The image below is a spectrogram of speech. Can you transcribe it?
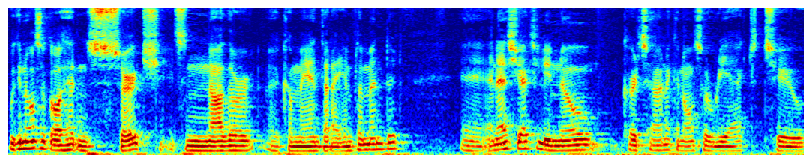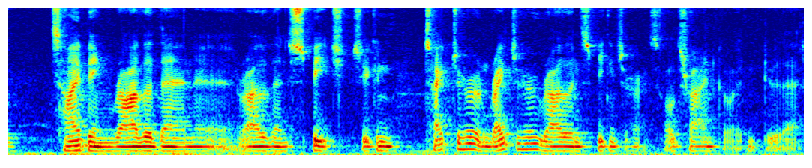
we can also go ahead and search. It's another uh, command that I implemented. Uh, and as you actually know, Cortana can also react to typing rather than uh, rather than speech. So you can type to her and write to her rather than speaking to her. So I'll try and go ahead and do that.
